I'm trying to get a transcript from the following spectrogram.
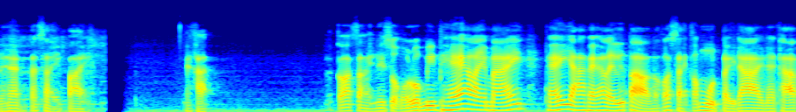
นะฮะก็ใส่ไปนะครับแล้วก็ใส่ในส่วนของลมมีแพ้อะไรไหมแพ้ยาแพ้อะไรหรือเปล่าเราก็ใส่ข้อมูลไปได้นะครับ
